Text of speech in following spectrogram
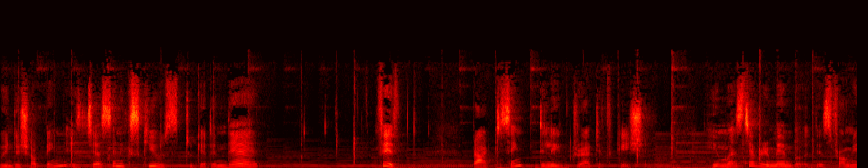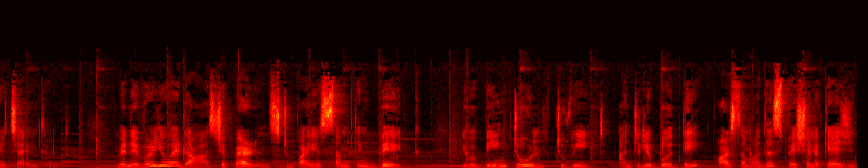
window shopping is just an excuse to get in there. Fifth, practicing delayed gratification. You must have remembered this from your childhood. Whenever you had asked your parents to buy you something big, you were being told to wait until your birthday or some other special occasion.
